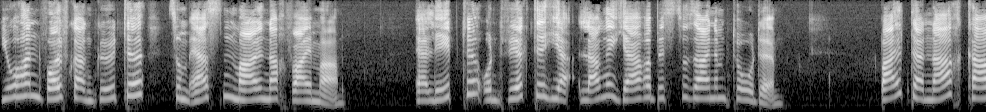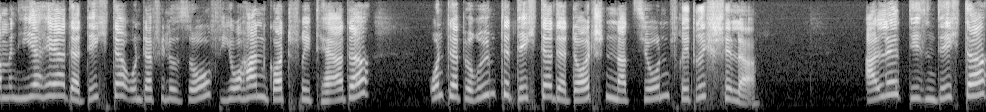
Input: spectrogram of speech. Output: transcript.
Johann Wolfgang Goethe zum ersten Mal nach Weimar. Er lebte und wirkte hier lange Jahre bis zu seinem Tode. Bald danach kamen hierher der Dichter und der Philosoph Johann Gottfried Herder und der berühmte Dichter der deutschen Nation Friedrich Schiller. Alle diesen Dichter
